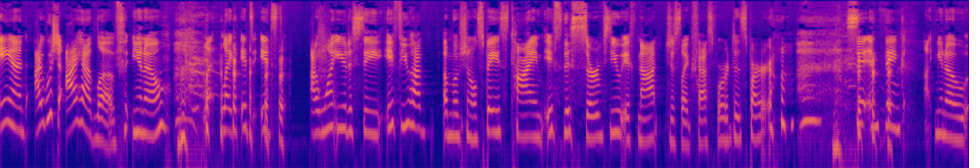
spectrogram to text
And I wish I had love, you know? like it's it's I want you to see if you have emotional space, time, if this serves you, if not, just like fast forward to this part. Sit and think, you know,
